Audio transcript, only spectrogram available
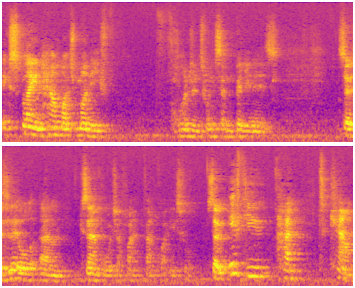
explain how much money 427 billion is. So there's a little um, example which I find, found quite useful. So if you had to count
